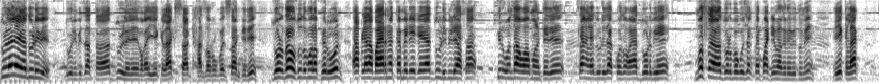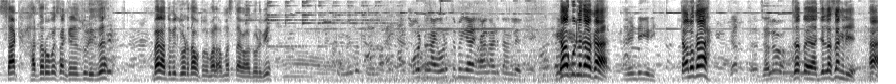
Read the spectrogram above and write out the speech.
जुळलेले आहे का दोन्ही बी. दोन्ही बी जाताना जुळलेले आहे बघा एक लाख साठ हजार रुपये सांगते ते. जोड धावतो तुम्हाला फिरवून. आपल्याला बाहेरनं कमेंट येते जोडी बिडी असा फिरवून दावा म्हणते ते. चांगल्या जोडी दाखवतो हा जोड बी आहे. मस्त जोड बघू शकता पाठीमागले बी तुम्ही. एक लाख साठ हजार रुपये सांगते जोडीचं. बघा तुम्ही जोड धावतो तुम्हाला. मस्त आहे बघा जोड बी. हो ड्रायव्हरचं ह्या गाडीत आणले गाव कुठलं काका मेंढीगिरी. तालुका? झालो. जत जिल्हा सांगली. हा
